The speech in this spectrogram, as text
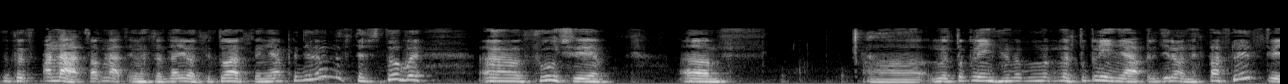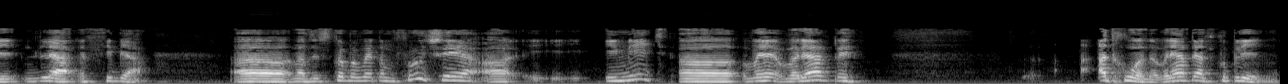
Ну, то есть она сознательно создает ситуацию неопределенности, чтобы в случае э, э, наступления, наступления определенных последствий для себя, э, значит, чтобы в этом случае э, иметь э, варианты отхода, варианты отступления.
